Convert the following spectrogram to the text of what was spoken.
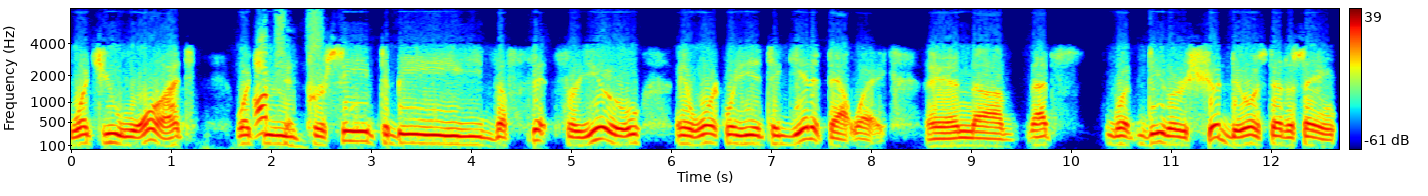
what you want, what you perceive to be the fit for you, and work with you to get it that way. And uh, that's what dealers should do instead of saying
